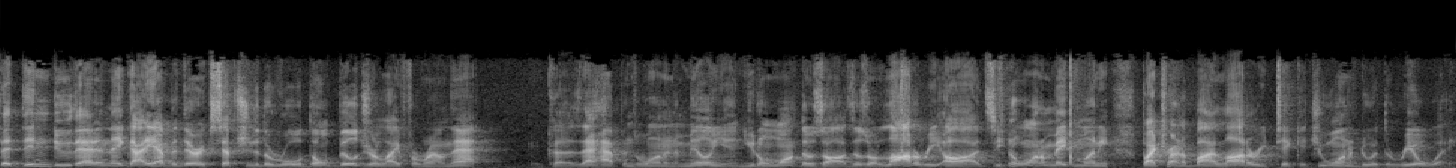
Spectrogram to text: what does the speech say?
that didn't do that and they got, yeah, but they're exception to the rule. Don't build your life around that because that happens one in a million. You don't want those odds. Those are lottery odds. You don't want to make money by trying to buy lottery tickets. You want to do it the real way.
